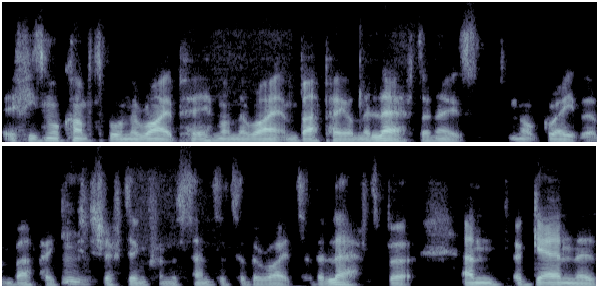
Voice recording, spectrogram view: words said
if he's more comfortable on the right, put him on the right and Mbappe on the left. I know it's not great that Mbappe keeps mm. shifting from the centre to the right to the left. But and again, there,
